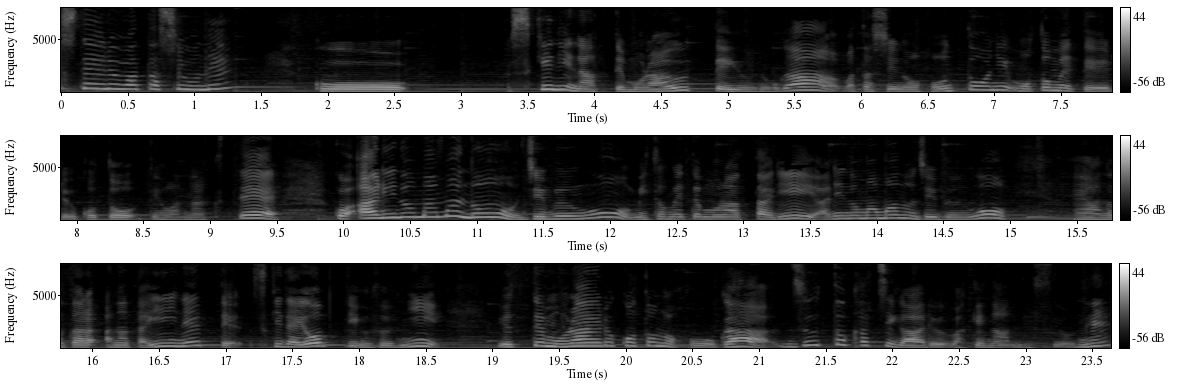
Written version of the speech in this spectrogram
している私をねこう好きになってもらうっていうのが私の本当に求めていることではなくてこうありのままの自分を認めてもらったりありのままの自分を「えー、あなたあなたいいね」って「好きだよ」っていうふうに言ってもらえることの方がずっと価値があるわけなんですよね。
